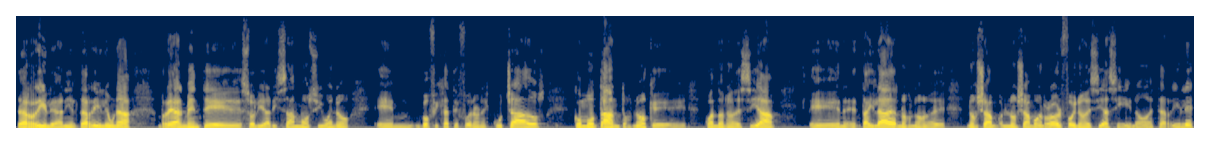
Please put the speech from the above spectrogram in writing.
Terrible, Daniel, terrible. Una realmente solidarizamos y bueno, eh, vos fijate, fueron escuchados como tantos, ¿no? Que cuando nos decía eh, en, en Tailader nos, nos, eh, nos, llam- nos llamó en Rodolfo y nos decía, sí, no, es terrible.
